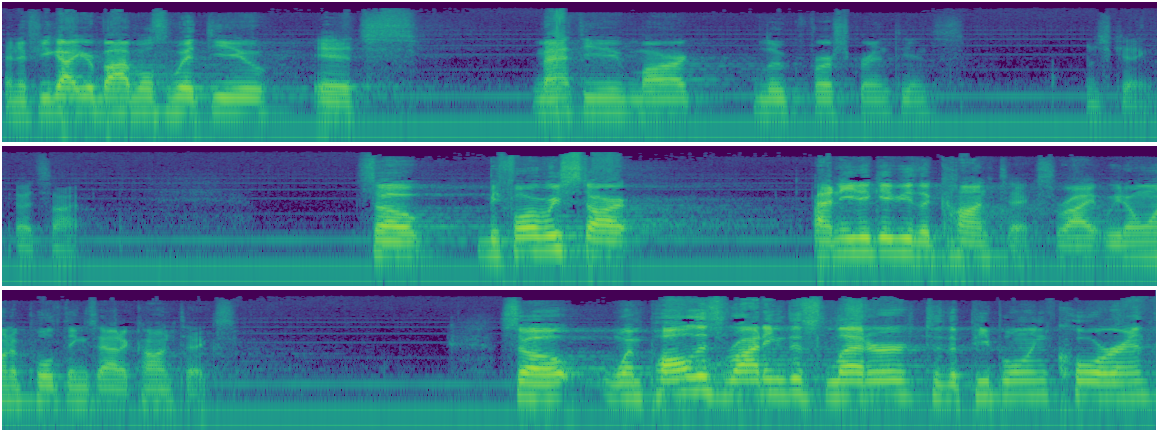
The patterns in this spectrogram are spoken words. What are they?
And if you got your Bibles with you, it's Matthew, Mark, Luke, 1 Corinthians. I'm just kidding. No, it's not. So, before we start, I need to give you the context, right? We don't want to pull things out of context. So, when Paul is writing this letter to the people in Corinth,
